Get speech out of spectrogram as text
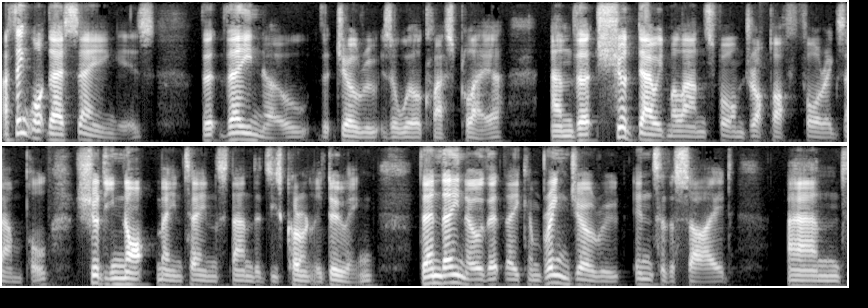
I think what they're saying is that they know that Joe Root is a world class player and that should Dawid Malan's form drop off, for example, should he not maintain the standards he's currently doing, then they know that they can bring Joe Root into the side and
